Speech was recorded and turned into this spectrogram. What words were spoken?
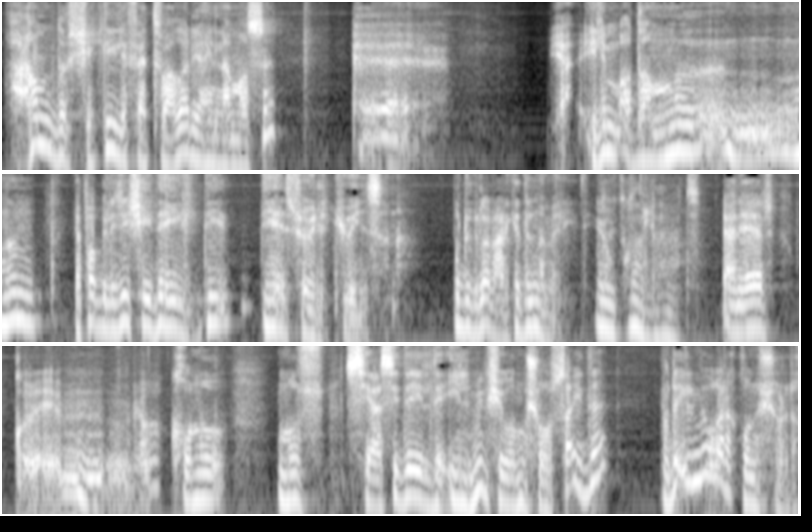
haramdır şekliyle fetvalar yayınlaması e, ya ilim adamının yapabileceği şey değil di- diye söyletiyor insana. Bu duygular hareket edilmemeliydi. Duygularla evet. Yani eğer konumuz siyasi değil de ilmi bir şey olmuş olsaydı burada ilmi olarak konuşurduk,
